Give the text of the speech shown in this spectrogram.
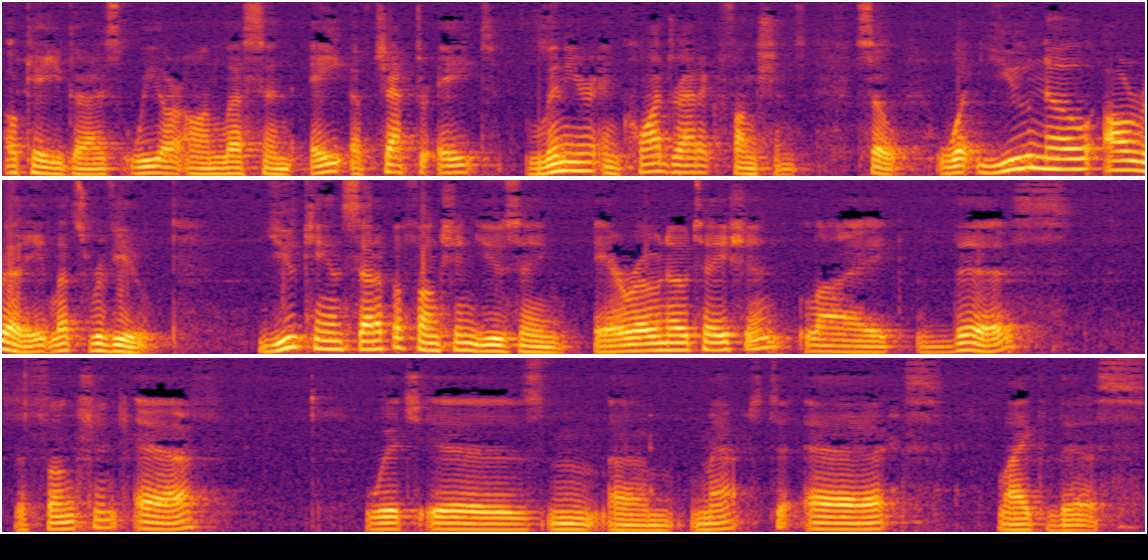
Okay, you guys, we are on lesson 8 of chapter 8, linear and quadratic functions. So, what you know already, let's review. You can set up a function using arrow notation like this, the function f, which is mm, um, mapped to x like this,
